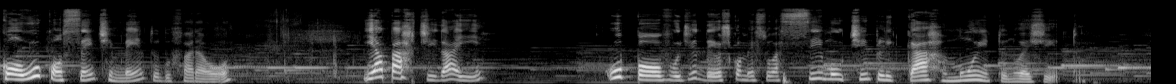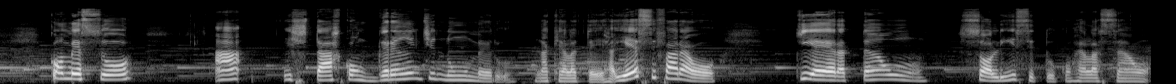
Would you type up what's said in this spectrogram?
com o consentimento do faraó. E a partir daí, o povo de Deus começou a se multiplicar muito no Egito. Começou a estar com grande número naquela terra. E esse faraó que era tão solícito com relação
